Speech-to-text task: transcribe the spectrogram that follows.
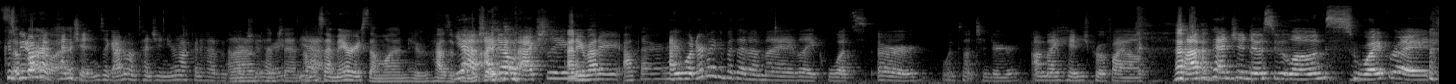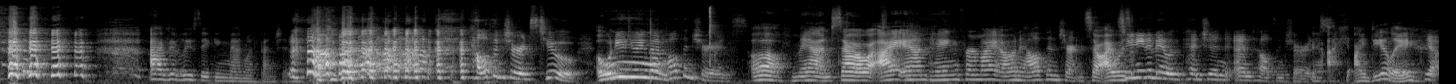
So we don't have away. pensions. Like I don't have a pension. You're not going to have a I don't pension, have a pension right? unless I marry someone who has a yeah, pension. I know. Actually, Anybody out there? I wonder if I could put that on my like what's or what's not Tinder on my Hinge profile. Have a pension, no student loans. Swipe right. Actively seeking man with pension. health insurance too. Oh. What are you doing about health insurance? oh man, so I am paying for my own health insurance. So I was So you need a man with a pension and health insurance. I- ideally, Yeah.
